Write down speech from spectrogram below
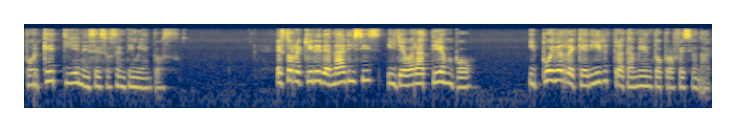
por qué tienes esos sentimientos. Esto requiere de análisis y llevará tiempo y puede requerir tratamiento profesional.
